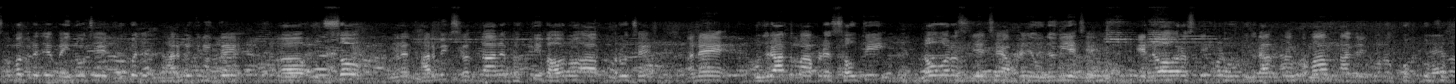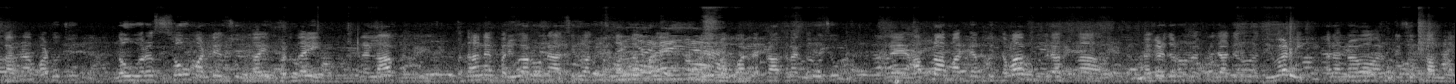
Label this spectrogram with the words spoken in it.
સમગ્ર જે મહિનો છે, ખૂબ જ ધાર્મિક રીતે ઉત્સવ અને ધાર્મિક શ્રદ્ધા અને ભક્તિભાવનો આ પર્વ છે. અને ગુજરાતમાં આપણે સૌથી નવ વર્ષ જે છે આપણે જે ઉજવીએ છીએ એ નવા વર્ષની પણ હું ગુજરાતના તમામ નાગરિકોનો ખૂબ ખૂબ શુભકામના પાઠું છું. નવું વર્ષ સૌ માટે સુખદાયી ફળદાયી અને લાભ બધાને પરિવારોને આશીર્વાદ ભગવાનના મળે એવી ભગવાનને પ્રાર્થના કરું છું. અને આપના માધ્યમથી તમામ ગુજરાતના નગરજનોને પ્રજાજનોને દિવાળી અને નવા વર્ષની શુભકામના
